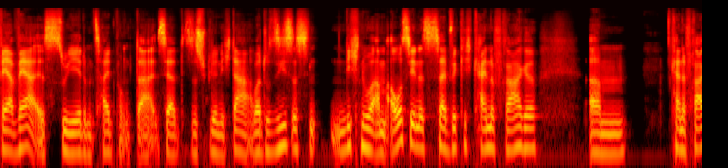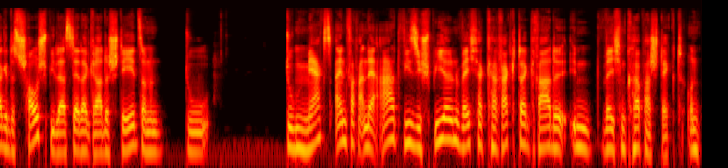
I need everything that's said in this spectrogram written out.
wer wer ist zu jedem Zeitpunkt. Da ist ja dieses Spiel nicht da. Aber du siehst es nicht nur am Aussehen, es ist halt wirklich keine Frage, ähm, keine Frage des Schauspielers, der da gerade steht, sondern du du merkst einfach an der Art, wie sie spielen, welcher Charakter gerade in welchem Körper steckt. Und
